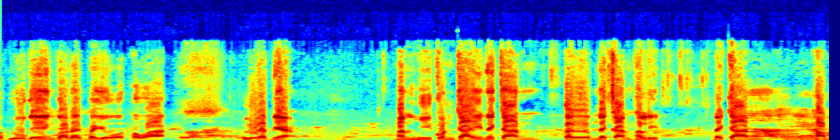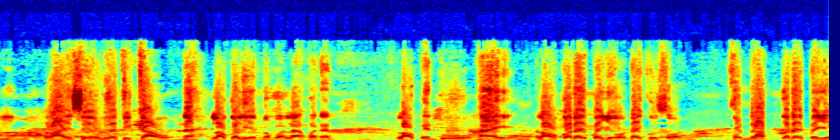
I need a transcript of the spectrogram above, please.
ชน์ ลูกเองก็ได้ประโยชน์ เพราะว่าเลือดเนี่ยมันมีกลไกในการเติมในการผลิต ในการทำลายเซลล์เลือดที่เก่านะเราก็เรียนมาหมดแล้ว เพราะนั้นเราเป็นผู้ให้เราก็ได้ประโยชน์ได้กุศล คนรับก็ได้ประโย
